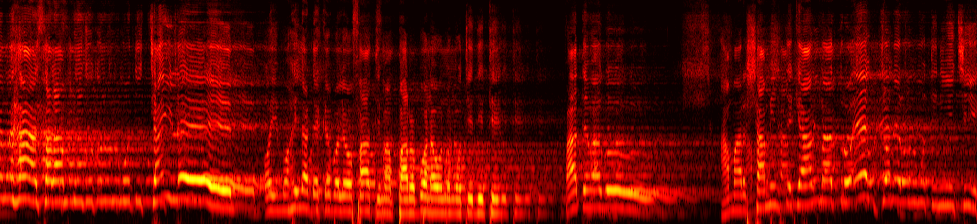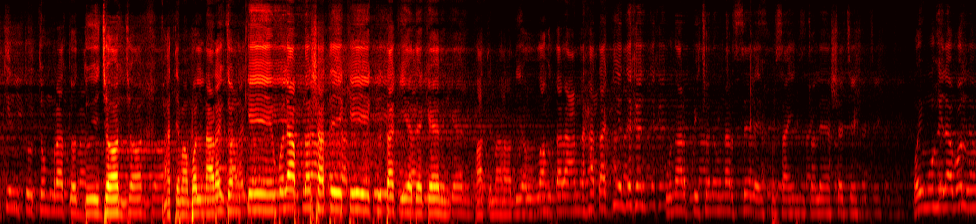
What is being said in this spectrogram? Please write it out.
আনহা, সালাম অনুমতি ওই মহিলা ডেকে বলে, ও ফাতিমা, পারব না অনুমতি দিতে? ফাতেমা গো আমার স্বামীর থেকে আমি মাত্র একজনের অনুমতি নিয়েছি কিন্তু তোমরা তো দুইজন। ফাতেমা বললেন আরেকজন কে বলে আপনার সাথে কে একটু তাকিয়ে দেখেন? ফাতেমা রাদিয়াল্লাহু তাআলা আনহা তাকিয়ে দেখেন ওনার পিছনে ওনার ছেলে হুসাইন চলে এসেছে। ওই মহিলা বলল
